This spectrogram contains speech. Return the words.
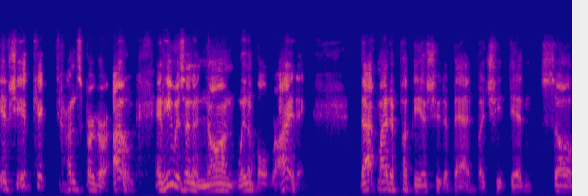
If she had kicked Hunsperger out and he was in a non-winnable riding, that might have put the issue to bed, but she didn't. So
